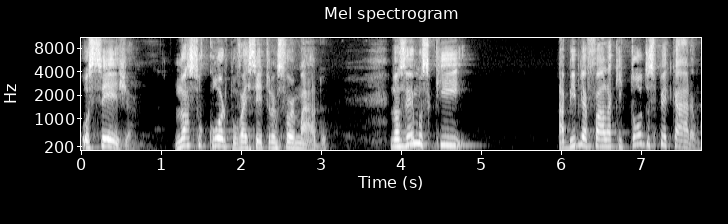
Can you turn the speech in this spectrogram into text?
Ou seja, nosso corpo vai ser transformado. Nós vemos que a Bíblia fala que todos pecaram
